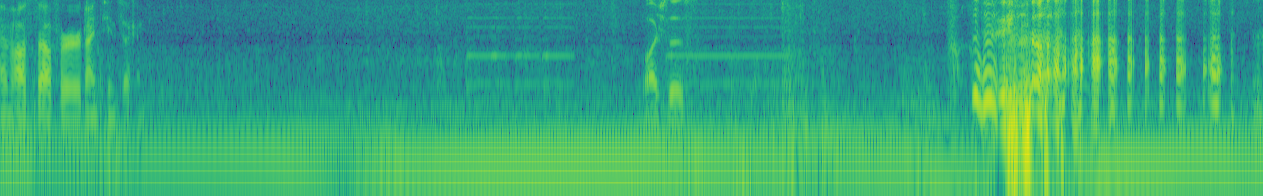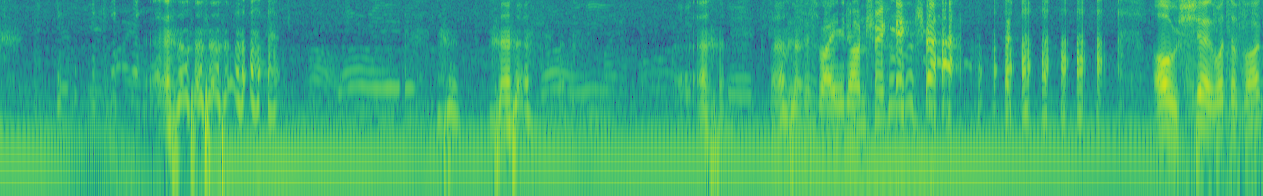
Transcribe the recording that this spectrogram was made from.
I am hostile for 19 seconds. Watch this. this is why you don't drink and drive. oh shit, what the fuck?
